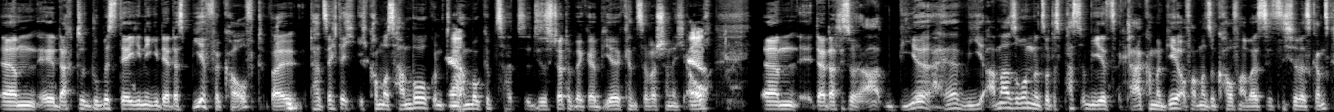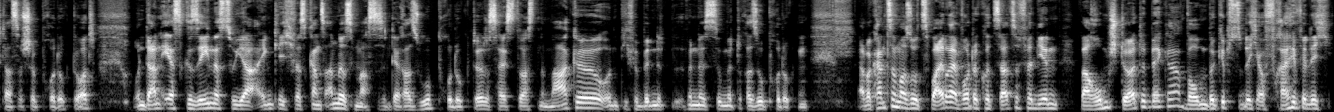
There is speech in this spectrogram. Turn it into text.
ähm, äh, dachte, du bist derjenige, der das Bier verkauft, weil hm. tatsächlich, ich komme aus Hamburg und ja. in Hamburg gibt's halt dieses Störtebecker Bier, kennst du wahrscheinlich ja. auch. Ähm, da dachte ich so, ah, Bier, hä, wie Amazon und so, das passt irgendwie jetzt, klar kann man Bier auf Amazon kaufen, aber es ist jetzt nicht so das ganz klassische Produkt dort. Und dann erst gesehen, dass du ja eigentlich was ganz anderes machst, das sind ja Rasurprodukte, das heißt, du hast eine Marke und die verbindet, verbindest du mit Rasurprodukten. Aber kannst du mal so zwei, drei Worte kurz dazu verlieren, warum Störtebecker? Warum begibst du dich auch freiwillig,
